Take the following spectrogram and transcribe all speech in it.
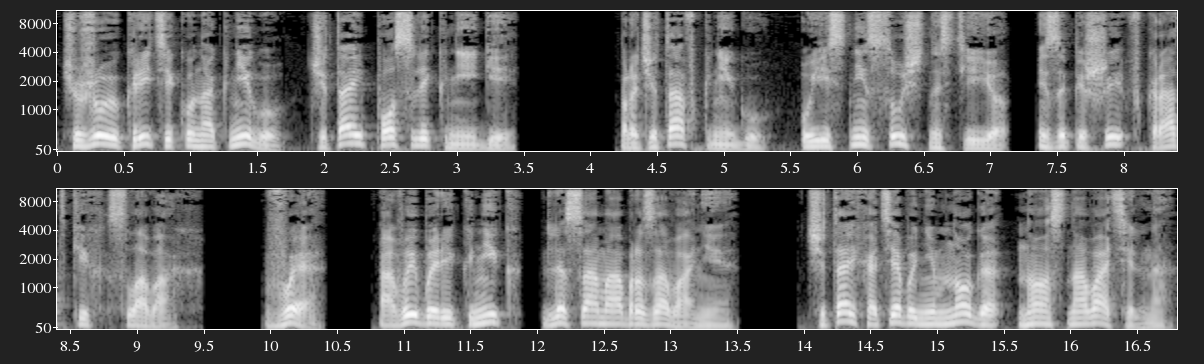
Чужую критику на книгу читай после книги. Прочитав книгу, уясни сущность ее и запиши в кратких словах. В. О выборе книг для самообразования. Читай хотя бы немного, но основательно.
